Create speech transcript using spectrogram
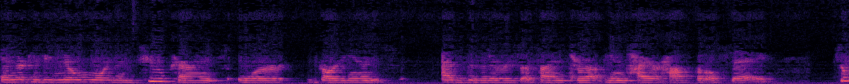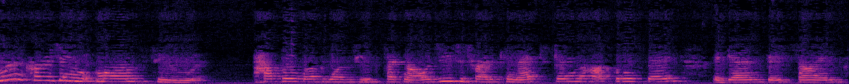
and there can be no more than two parents or guardians as visitors assigned throughout the entire hospital stay. So we're encouraging moms to have their loved ones use technology to try to connect during the hospital stay. Again, FaceTime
